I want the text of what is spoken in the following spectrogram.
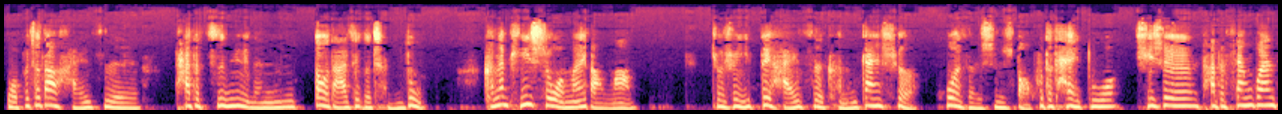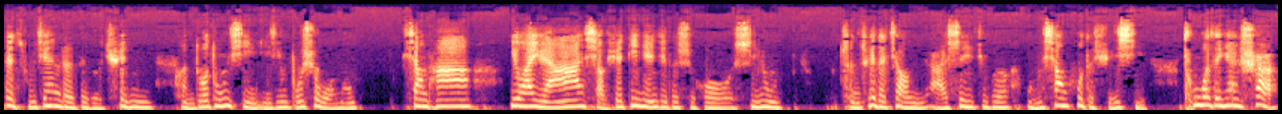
我不知道孩子他的自律能到达这个程度。可能平时我们讲嘛，就是对孩子可能干涉或者是保护的太多。其实他的三观在逐渐的这个确定，很多东西已经不是我们像他。幼儿园啊，小学低年级的时候是用纯粹的教育，而是这个我们相互的学习。通过这件事儿，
